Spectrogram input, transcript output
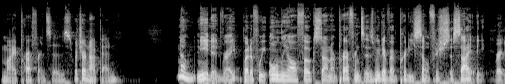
my preferences, which are not bad, No, needed, right? But if we only all focused on our preferences, we'd have a pretty selfish society, right,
